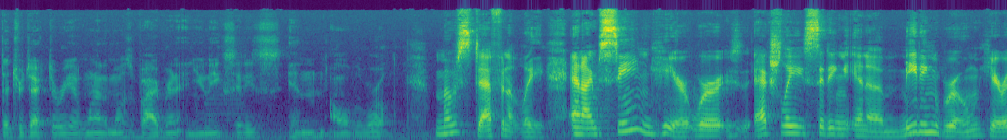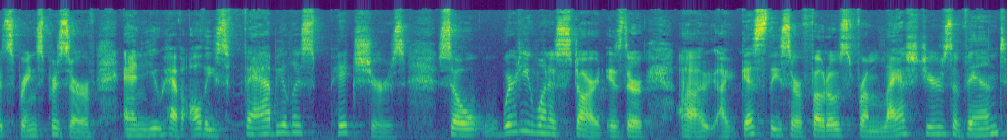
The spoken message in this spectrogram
the trajectory of one of the most vibrant and unique cities in all of the world. Most definitely. And I'm seeing here, we're actually sitting in a meeting room here at Springs Preserve, and you have all these fabulous pictures. So, where do you want to start? Is there, uh, I guess these are photos from last year's event,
